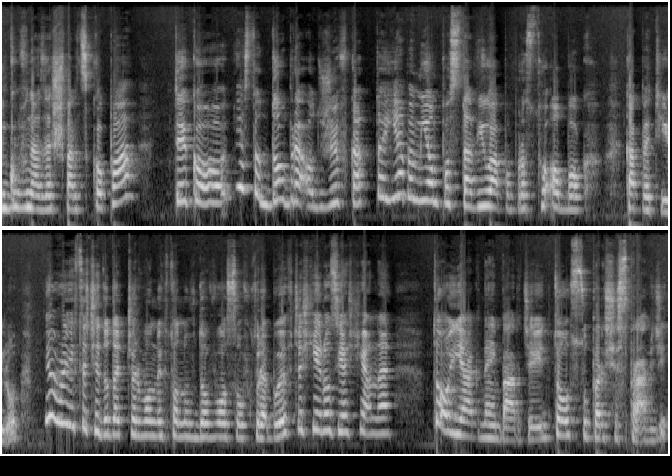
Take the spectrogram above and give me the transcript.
gówna ze Schwarzkopa. Tylko jest to dobra odżywka, to ja bym ją postawiła po prostu obok kapetilu. Jeżeli chcecie dodać czerwonych tonów do włosów, które były wcześniej rozjaśniane, to jak najbardziej, to super się sprawdzi.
